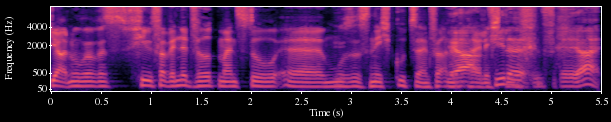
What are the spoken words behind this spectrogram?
Ja, nur weil es viel verwendet wird, meinst du, äh, muss es nicht gut sein für alle ja, Beteiligten? Viele, ja,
